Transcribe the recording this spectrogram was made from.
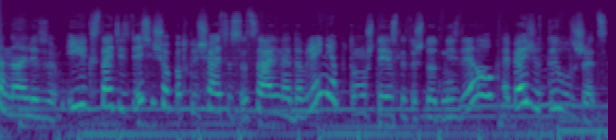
анализы. И, кстати, здесь еще подключается социальное давление, потому что если ты что-то не сделал, опять же, ты лжец.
